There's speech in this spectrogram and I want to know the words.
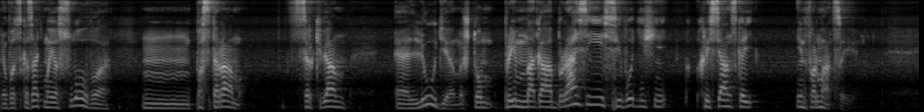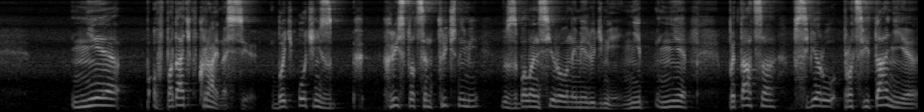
вот сказать мое слово пасторам, церквям, людям, что при многообразии сегодняшней христианской информации не впадать в крайности, быть очень христоцентричными, сбалансированными людьми, не, не пытаться в сферу процветания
